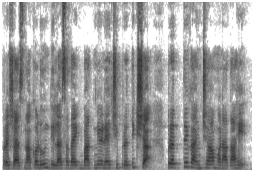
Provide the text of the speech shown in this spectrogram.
प्रशासनाकडून दिलासादायक बातमी येण्याची प्रतीक्षा प्रत्येकांच्या मनात आहे.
